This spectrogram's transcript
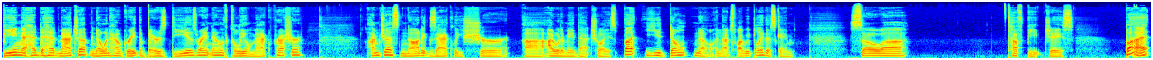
Being a head to head matchup, knowing how great the Bears D is right now with Khalil Mack pressure, I'm just not exactly sure uh, I would have made that choice. But you don't know, and that's why we play this game. So, uh, tough beat, Jace. But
